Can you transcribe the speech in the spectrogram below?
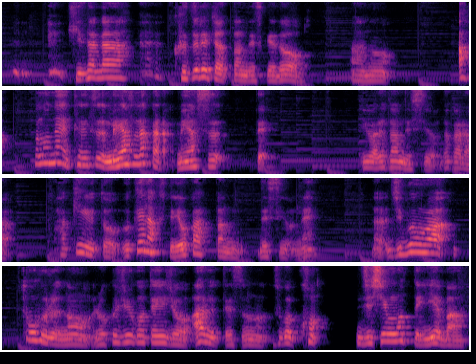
膝が崩れちゃったんですけど、あの、あ、そのね、点数目安だから、目安って言われたんですよ。だから、はっきり言うと、受けなくてよかったんですよね。自分は TOEFL の65点以上あるって、その、すごい自信持って言えば、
